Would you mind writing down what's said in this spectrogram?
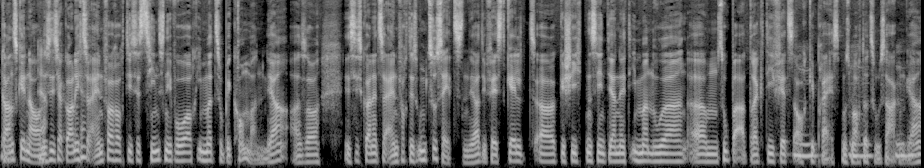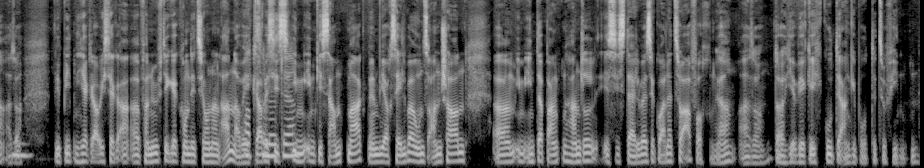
Ganz ja. genau. Und ja. es ist ja gar nicht so einfach, auch dieses Zinsniveau auch immer zu bekommen. Ja, also es ist gar nicht so einfach, das umzusetzen. Ja, die Festgeldgeschichten äh, sind ja nicht immer nur ähm, super attraktiv jetzt auch mhm. gepreist, muss man mhm. auch dazu sagen. Mhm. Ja, also mhm. wir bieten hier, glaube ich, sehr äh, vernünftige Konditionen an. Aber Absolut, ich glaube, es ist im, im Gesamtmarkt, wenn wir auch selber uns anschauen, ähm, im Interbankenhandel Einzelhandel, es ist teilweise gar nicht so einfach. Ja? Also da hier wirklich gute Angebote zu finden.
